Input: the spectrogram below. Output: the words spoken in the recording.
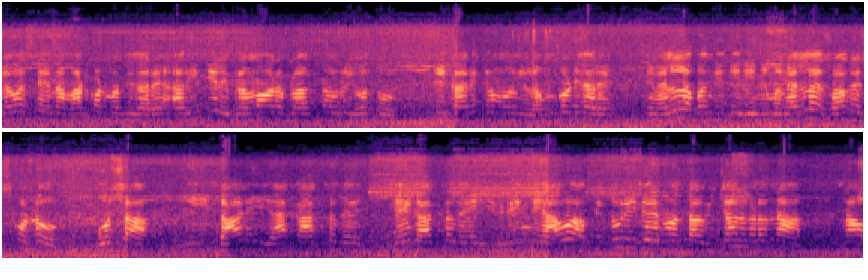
ವ್ಯವಸ್ಥೆಯನ್ನ ಮಾಡ್ಕೊಂಡು ಬಂದಿದ್ದಾರೆ. ಆ ರೀತಿಯಲ್ಲಿ ಬ್ರಹ್ಮಾವರ ಬ್ಲಾಕ್ನವರು ಇವತ್ತು ಈ ಕಾರ್ಯಕ್ರಮವನ್ನು ಹಮ್ಮಿಕೊಂಡಿದ್ದಾರೆ. ನೀವೆಲ್ಲ ಬಂದಿದ್ದೀರಿ. ನಿಮ್ಮನ್ನೆಲ್ಲ ಸ್ವಾಗತಿಸಿಕೊಂಡು ಬಹುಶಃ ಈ ದಾಳಿ ಯಾಕೆ ಆಗ್ತದೆ ಹೇಗಾಗ್ತದೆ ಇದರಿಂದ ಯಾವ ಪಿತೂರಿ ಇದೆ ಅನ್ನುವಂತಹ ವಿಚಾರಗಳನ್ನ ನಾವು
